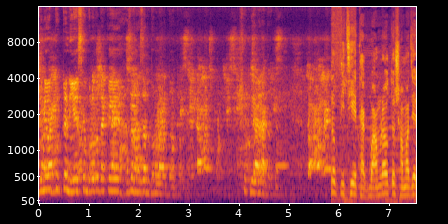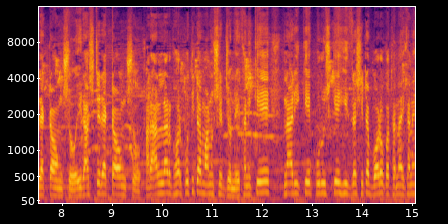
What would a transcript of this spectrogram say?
যিনি উদ্যোগটা নিয়েছেন মূলত তাকে হাজার হাজার ধন্যবাদ শুক্রিয়া পিছিয়ে থাকব আমরাও তো সমাজের একটা অংশ এই রাষ্ট্রের একটা অংশ। আর আল্লাহর ঘর প্রতিটা মানুষের জন্য এখানে কে নারী কে পুরুষ কে হিজড়া সেটা বড় কথা না এখানে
